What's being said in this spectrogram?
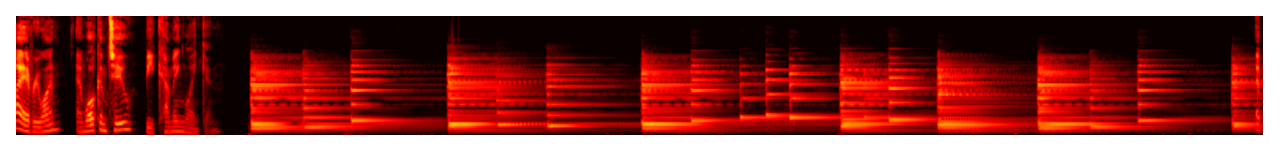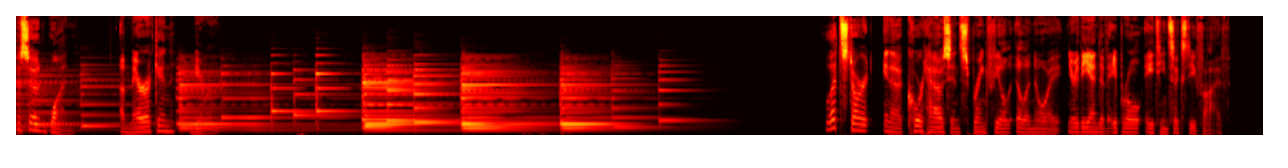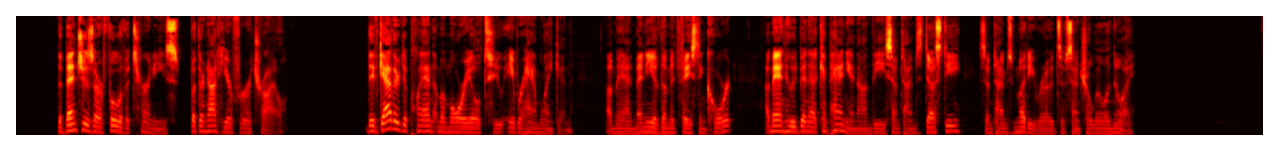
Hi, everyone, and welcome to Becoming Lincoln. Episode 1 American Mirror. Let's start in a courthouse in Springfield, Illinois, near the end of April 1865. The benches are full of attorneys, but they're not here for a trial. They've gathered to plan a memorial to Abraham Lincoln, a man many of them had faced in court, a man who had been a companion on the sometimes dusty, sometimes muddy roads of central Illinois.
